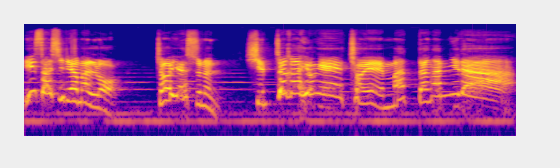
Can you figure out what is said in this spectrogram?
이 사실이야말로 저 예수는 십자가형에 저에 마땅합니다.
